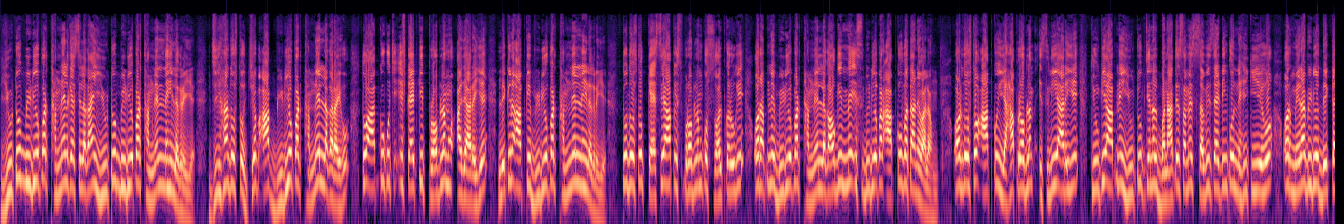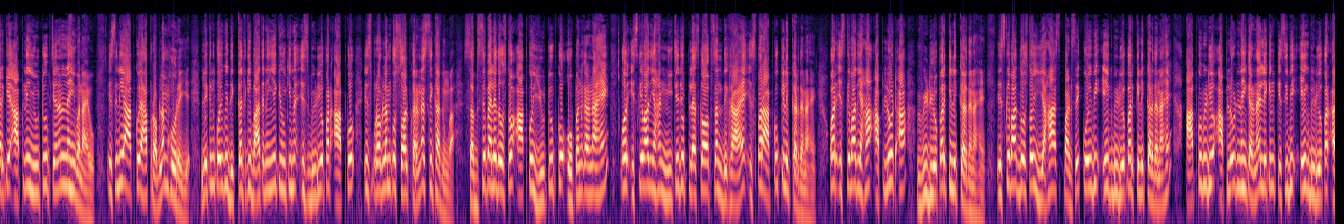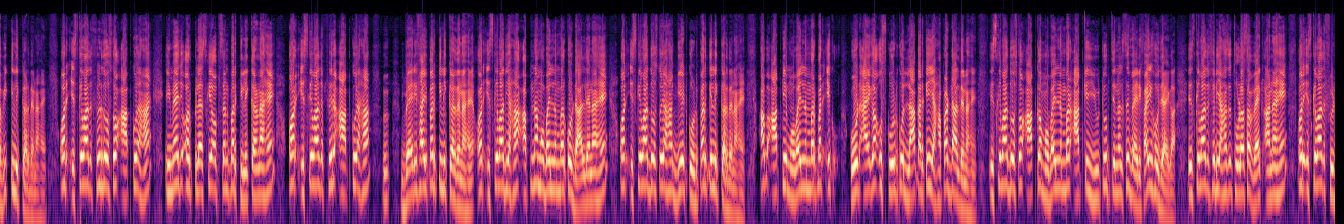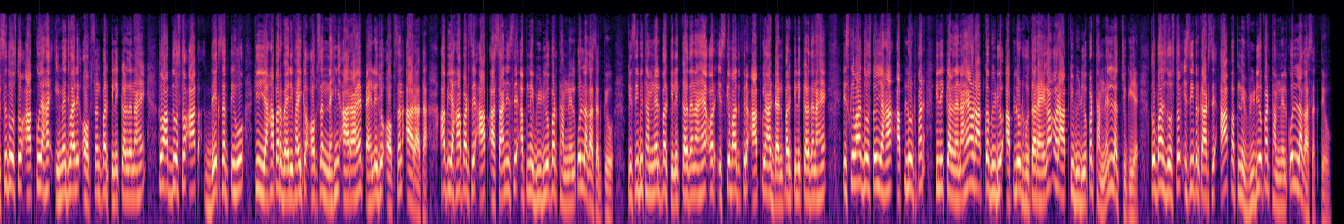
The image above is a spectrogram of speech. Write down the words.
YouTube video पर thumbnail कैसे लगाएँ? YouTube वीडियो पर थंबनेल नहीं लग रही है। जी हाँ दोस्तों, जब आप वीडियो पर थंबनेल लगा रहे हो तो आपको कुछ इस टाइप की प्रॉब्लम आ जा रही है, लेकिन आपके वीडियो पर थंबनेल नहीं लग रही है। तो दोस्तों, कैसे आप इस प्रॉब्लम को सॉल्व करोगे और अपने वीडियो पर थंबनेल लगाओगे, मैं इस वीडियो पर आपको बताने वाला हूँ। और दोस्तों, आपको यह प्रॉब्लम इसलिए आ रही है क्योंकि आपने यूट्यूब चैनल बनाते समय सभी सेटिंग को नहीं किए हो और मेरा वीडियो देख करके आपने यूट्यूब चैनल नहीं बनाए हो। इसलिए आपको यह प्रॉब्लम हो रही है। लेकिन कोई भी दिक्कत की बात नहीं है क्योंकि मैं इस वीडियो पर आपको इस प्रॉब्लम को सॉल्व करना सिखा दूँगा। सबसे पहले दोस्तों, आपको यूट्यूब को ओपन करना है और इसके बाद यहाँ नीचे जो प्लस का ऑप्शन दिख रहा है, इस पर आपको क्लिक कर देना है। और इसके बाद यहाँ अपलोड आ वीडियो पर क्लिक कर देना है। इसके बाद दोस्तों यहाँ पर से कोई भी एक वीडियो पर क्लिक कर देना है। आपको वीडियो अपलोड नहीं करना है, लेकिन किसी भी एक वीडियो पर अभी क्लिक कर देना है। और इसके बाद फिर दोस्तों आपको यहाँ इमेज और प्लस के ऑप्शन पर क्लिक करना है। और इसके बाद फिर आपको यहाँ वेरीफाई पर क्लिक कर देना है। और इसके बाद यहाँ अपना मोबाइल नंबर को डाल देना है। और इसके बाद दोस्तों यहाँ गेट कोड पर क्लिक कर देना है। अब आपके मोबाइल नंबर पर एक कोड आएगा, उस कोड को ला करके यहाँ पर डाल देना है। इसके बाद दोस्तों, आपका मोबाइल नंबर आपके यूट्यूब चैनल से वेरीफाई हो जाएगा। इसके बाद फिर यहाँ से थोड़ा सा वैक आना है और इसके बाद फिर से दोस्तों, आपको यहाँ इमेज वाले ऑप्शन पर क्लिक कर देना है। तो आप दोस्तों, आप देख सकते हो कि यहाँ पर वेरीफाई का ऑप्शन नहीं आ रहा है, पहले जो ऑप्शन आ रहा था। अब यहाँ पर से आप आसानी से अपने वीडियो पर थंबनेल को लगा सकते हो। किसी भी थंबनेल पर क्लिक कर देना है और इसके बाद फिर आपको यहाँ डन पर क्लिक कर देना है। इसके बाद दोस्तों, यहाँ अपलोड पर क्लिक कर देना है और आपका वीडियो अपलोड होता रहेगा और आपकी वीडियो पर थंबनेल लग चुकी है। तो बस दोस्तों, इसी प्रकार से आप अपने वीडियो पर थंबनेल को लगा सकते हो।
